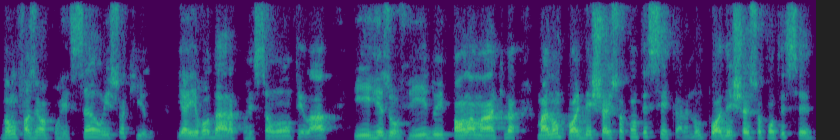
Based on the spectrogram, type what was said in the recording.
vamos fazer uma correção, isso, aquilo. E aí rodaram a correção ontem lá e resolvido e pau na máquina. Mas não pode deixar isso acontecer, cara. Não pode deixar isso acontecer.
